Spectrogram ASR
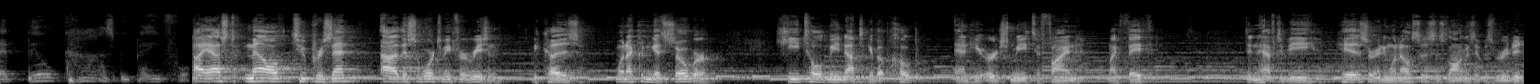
that Bill Cosby paid for. I asked Mel to present uh, this award to me for a reason, because when I couldn't get sober, he told me not to give up hope, and he urged me to find my faith. Didn't have to be his or anyone else's as long as it was rooted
